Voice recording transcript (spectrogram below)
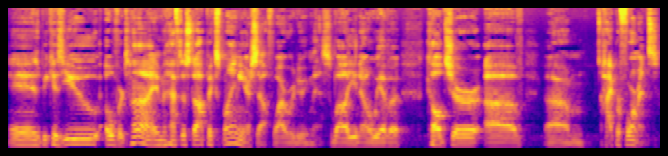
is because you over time have to stop explaining yourself why we're doing this well you know we have a culture of um, high performance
